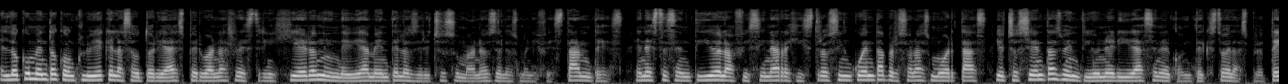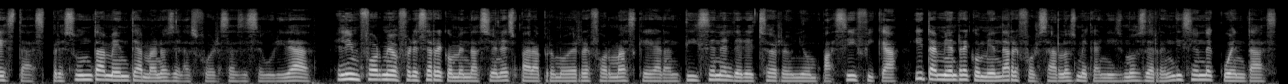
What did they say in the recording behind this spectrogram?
El documento concluye que las autoridades peruanas restringieron indebidamente los derechos humanos de los manifestantes. En este sentido, la oficina registró 50 personas muertas y 821 heridas en el contexto de las protestas, presuntamente a manos de las fuerzas de seguridad. El informe ofrece recomendaciones para promover reformas que garanticen el derecho de reunión pacífica y también recomienda reforzar los mecanismos de rendición de cuentas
